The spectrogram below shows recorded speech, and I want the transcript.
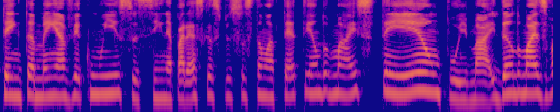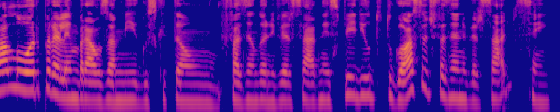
tem também a ver com isso, assim, né? Parece que as pessoas estão até tendo mais tempo e, mais, e dando mais valor para lembrar os amigos que estão fazendo aniversário nesse período. Tu gosta de fazer aniversário, Vicente?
